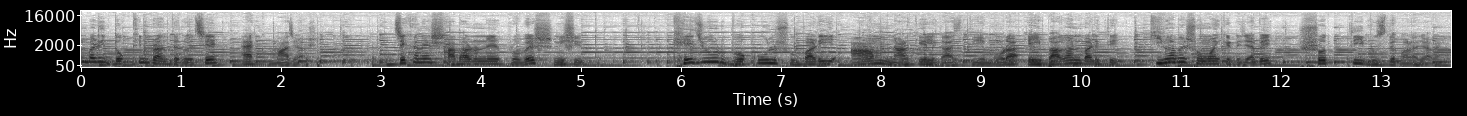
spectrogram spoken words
বাগানবাড়ির দক্ষিণ প্রান্তে রয়েছে এক মাজার, যেখানে সাধারণের প্রবেশ নিষিদ্ধ। খেজুর, বকুল, সুপারি, আম, নারকেল গাছ দিয়ে মোড়া এই বাগান বাড়িতে কীভাবে সময় কেটে যাবে সত্যি বুঝতে পারা যাবে না।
